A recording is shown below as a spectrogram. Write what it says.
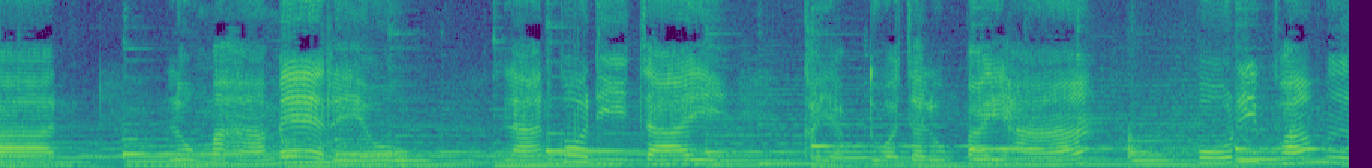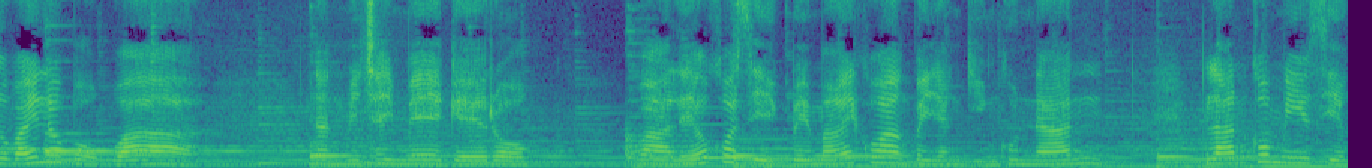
บ้าน ลงมาหาแม่เร็วหลานก็ดีใจ ตัวจะลงไปหา ปู่รีบคว้ามือไว้แล้วบอกว่า นั่นไม่ใช่แม่แกหรอก ว่าแล้วก็เสกใบไม้คว้างไปยังหญิงคนนั้นหลานก็มีเสียง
